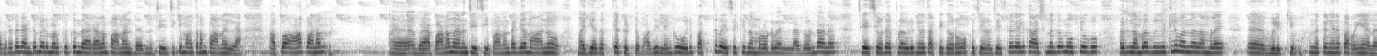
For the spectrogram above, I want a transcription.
അവരുടെ രണ്ട് മരുമക്കൾക്കും ധാരാളം പണമുണ്ട്. ചേച്ചിക്ക് മാത്രം പണമില്ല. അപ്പോൾ ആ പണം പണം വേണം ചേച്ചി. പണം ഉണ്ടെങ്കിൽ മാനോ മര്യാദക്കെ കിട്ടും. അതില്ലെങ്കിൽ ഒരു പത്ത് പൈസയ്ക്ക് നമ്മളോട് വല്ല അതുകൊണ്ടാണ് ചേച്ചിയോട് എപ്പോഴും അവരിങ്ങനെ തട്ടിക്കയറും ഒക്കെ ചെയ്യണം ചേച്ചിയുടെ കയ്യിൽ കാശുണ്ടെങ്കിൽ നോക്കി നോക്കൂ. അവർ നമ്മളെ വീട്ടിൽ വന്ന് നമ്മളെ വിളിക്കും എന്നൊക്കെ ഇങ്ങനെ പറയുകയാണ്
